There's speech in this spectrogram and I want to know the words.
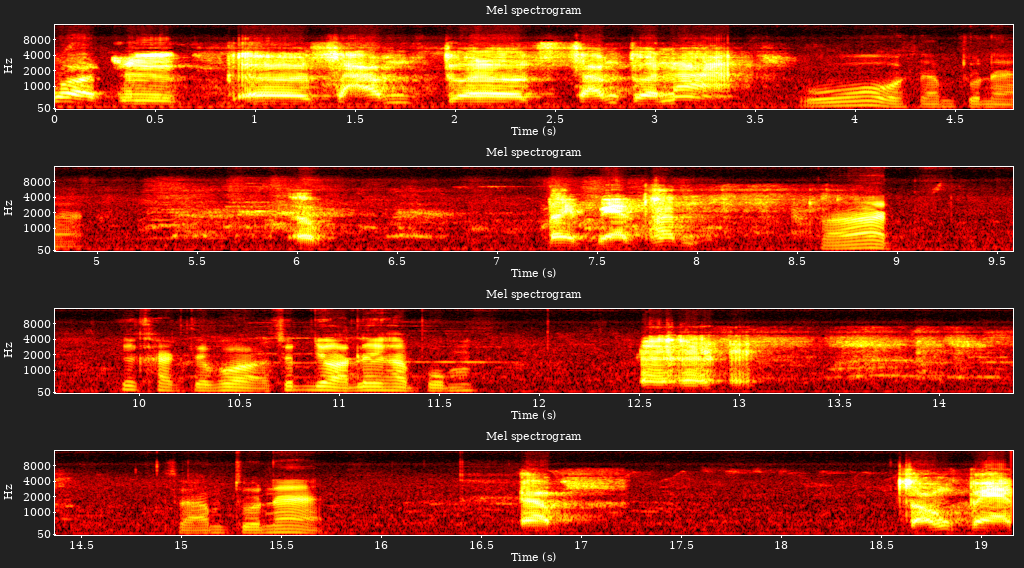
ก็ถือเอ่อสามตัวสามตัวหน้า โอ้สามตัวหนาครับ ได้แปดพันปาดคือคักแต่พ่อสุดยอดเลยครับ ผมสามตัวหน้าครับสองแปด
